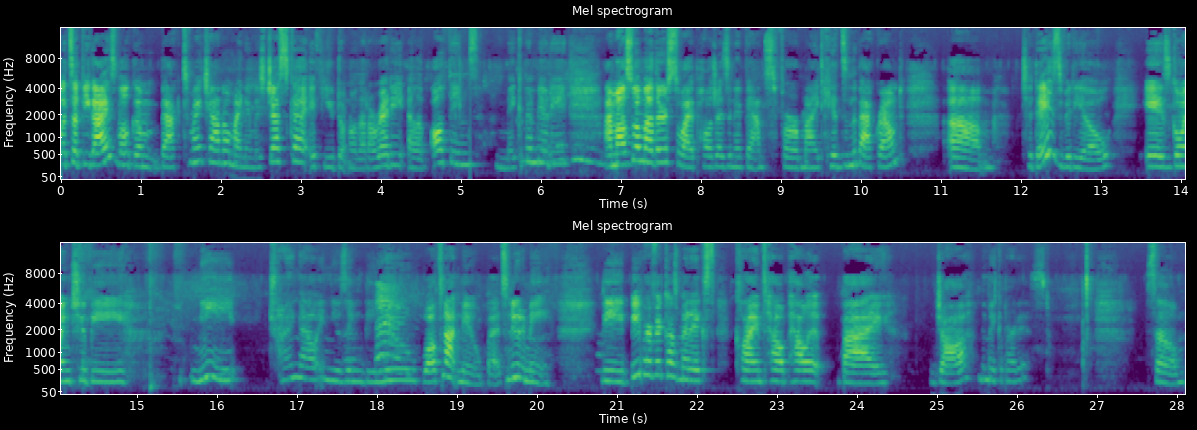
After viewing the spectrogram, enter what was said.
What's up you guys? Welcome back to my channel. My name is Jessica. If you don't know that already, I love all things makeup and beauty. I'm also a mother, so I apologize in advance for my kids in the background. Um, today's video is going to be me trying out and using the new, well it's not new, but it's new to me, the BPerfect Cosmetics Clientele Palette by Jah, the makeup artist. So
